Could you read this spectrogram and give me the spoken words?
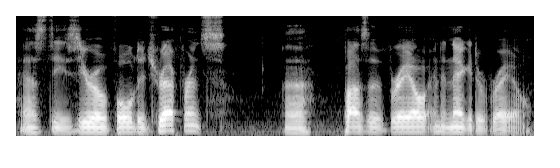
has the zero voltage reference, a positive rail and a negative rail.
